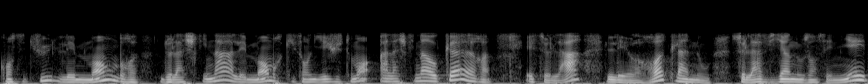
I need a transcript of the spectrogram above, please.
constituent les membres de la Shrina, les membres qui sont liés justement à la Shrina au cœur. Et cela, les Rotlanou, cela vient nous enseigner,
